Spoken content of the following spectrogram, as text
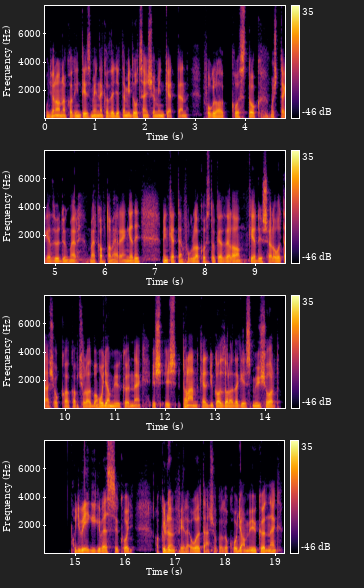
ugyanannak az intézménynek az egyetemi docense, mindketten foglalkoztok, most tegeződünk, mert, mert kaptam erre engedélyt, mindketten foglalkoztok ezzel a kérdéssel, oltásokkal kapcsolatban, hogyan működnek, és, és talán kezdjük azzal az egész műsort, hogy végigvesszük, hogy a különféle oltások azok hogyan működnek,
